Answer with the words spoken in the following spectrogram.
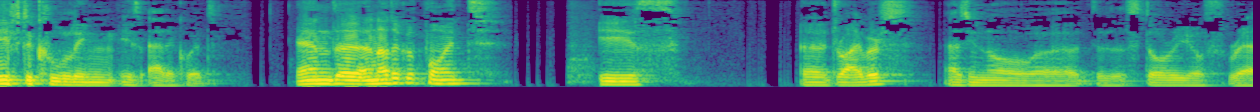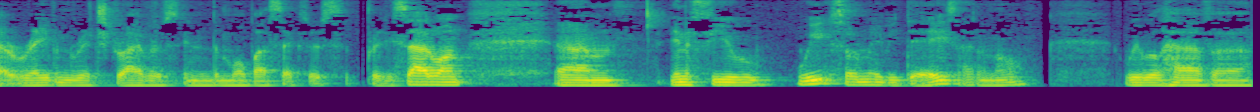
if the cooling is adequate. And uh, another good point is uh, drivers. As you know, uh, the story of Ra Raven Ridge drivers in the mobile sector is a pretty sad one. Um, in a few weeks or maybe days, I don't know, we will have uh,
